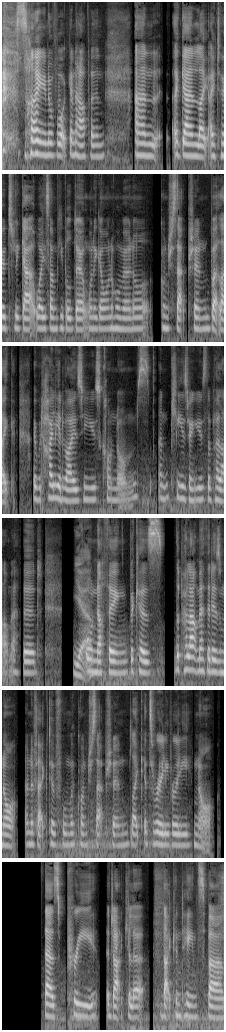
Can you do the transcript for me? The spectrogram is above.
sign of what can happen. And again, like I totally get why some people don't want to go on hormonal contraception, but like I would highly advise you use condoms and please don't use the pull out method Yeah. or nothing because the pull out method is not an effective form of contraception. Like it's really, really not. There's pre ejaculate that contains sperm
